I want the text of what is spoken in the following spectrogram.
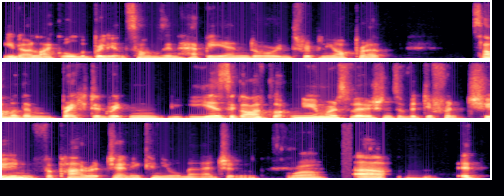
You know, like all the brilliant songs in Happy End or in Threepenny Opera some of them Brecht had written years ago. I've got numerous versions of a different tune for Pirate Jenny. Can you imagine? Wow. Um, it,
